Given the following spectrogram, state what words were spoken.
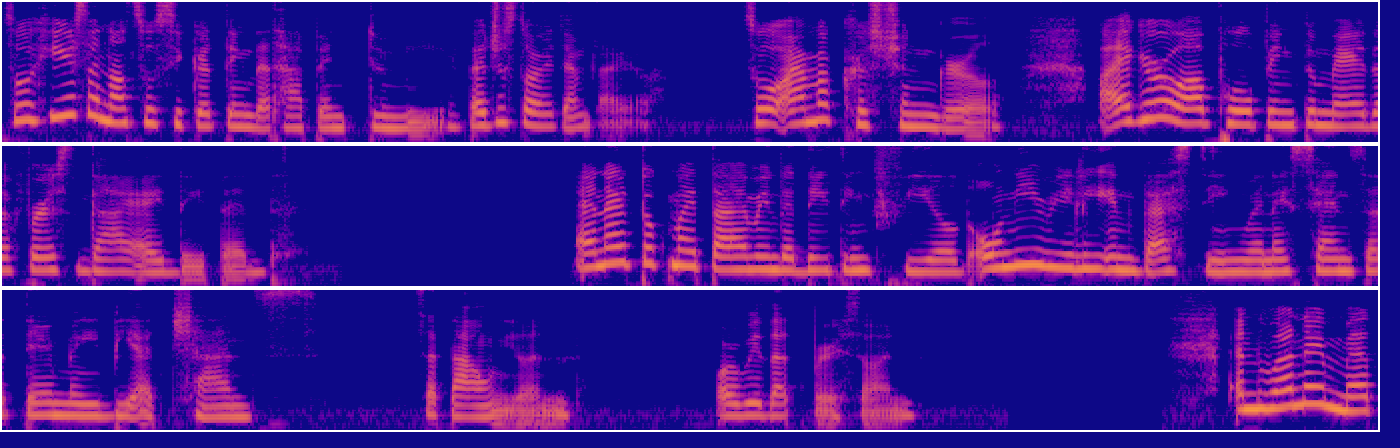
So here's a not so secret thing that happened to me. Medyo story time tayo. So I'm a Christian girl. I grew up hoping to marry the first guy I dated. And I took my time in the dating field, only really investing when I sensed that there may be a chance sa taong yun or with that person. And when I met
